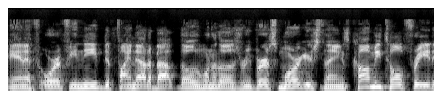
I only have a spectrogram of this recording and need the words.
and if or if you need to find out about those one of those reverse mortgage things, call me toll free at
